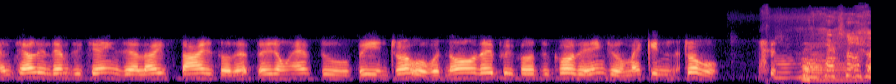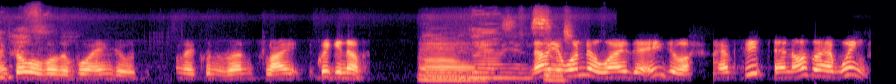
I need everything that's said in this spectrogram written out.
and telling them to change their lifestyle so that they don't have to be in trouble. But no, they prefer to call the angel making trouble. Oh. Make trouble for the poor angels. They couldn't run, fly quick enough. Oh, Now you wonder why the angels have feet and also have wings.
